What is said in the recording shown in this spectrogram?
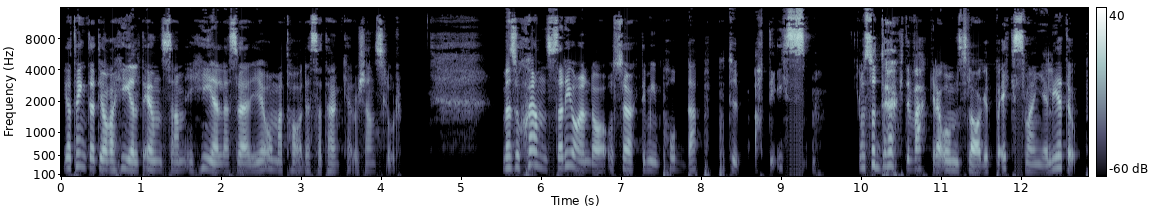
Jag tänkte att jag var helt ensam i hela Sverige om att ha dessa tankar och känslor. Men så chansade jag en dag och sökte min poddapp på typ ateism. Och så dök det vackra omslaget på exvangeliet upp.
